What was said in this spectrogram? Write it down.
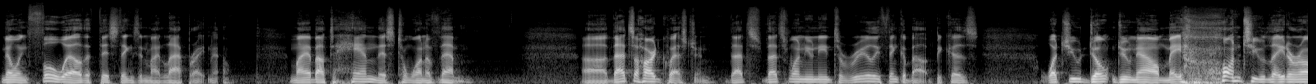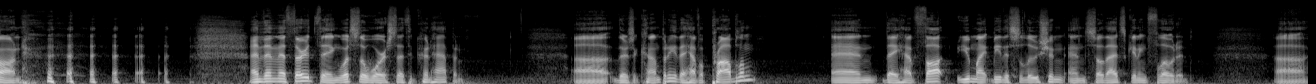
knowing full well that this thing's in my lap right now? Am I about to hand this to one of them? Uh, that's a hard question. That's that's one you need to really think about because what you don't do now may haunt you later on. And then the third thing, what's the worst that could happen? Uh, there's a company, they have a problem, and they have thought you might be the solution, and so that's getting floated. Uh,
